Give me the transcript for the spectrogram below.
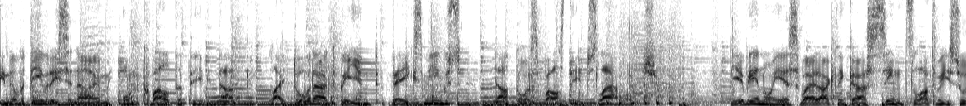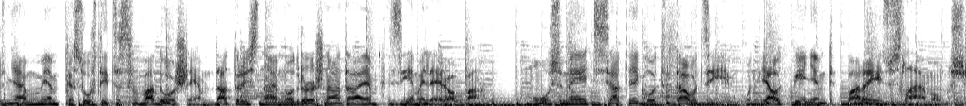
innovatīvi risinājumi un kvalitatīvi dati, lai to varētu pieņemt veiksmīgus, datos balstītus lēmumus. Pievienojies vairāk nekā simts Latvijas uzņēmumiem, kas uzticas vadošajam datorisinājumu nodrošinātājam Ziemeļeiropā. Mūsu mērķis ir atvieglot tavu dzīvi un ļaut pieņemt pareizus lēmumus.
